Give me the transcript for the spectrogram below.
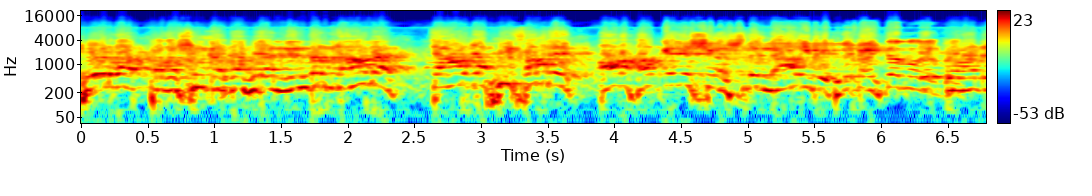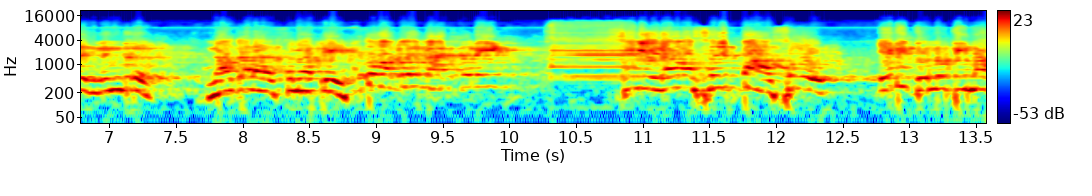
ਖੇਡ ਦਾ ਪ੍ਰਦਰਸ਼ਨ ਕਰਦਾ ਹੋਇਆ ਨਿੰਦਰ ਨਾਮ ਹੈ। ਚਾਰ ਜਾਫੀ ਸਾਹਮਣੇ ਔਰ ਹਲਕੇ ਦੇ ਨਾਲ ਹੀ ਵੇਖਦੇ ਵੀ ਇੱਕ ਪੁਆਇੰਟ ਨਿੰਦਰ ਨੌਜਵਾਨ ਇਸ ਸਮੇਂ ਆਪਣੀ ਤੋਂ ਅਗਲੇ ਮੈਚ ਦੇ ਲਈ ਸੰਘੇੜਾ ਵਸੇ ਭਾਸੋ। ਇਹ ਵੀ ਦੋਨੋਂ ਟੀਮਾਂ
